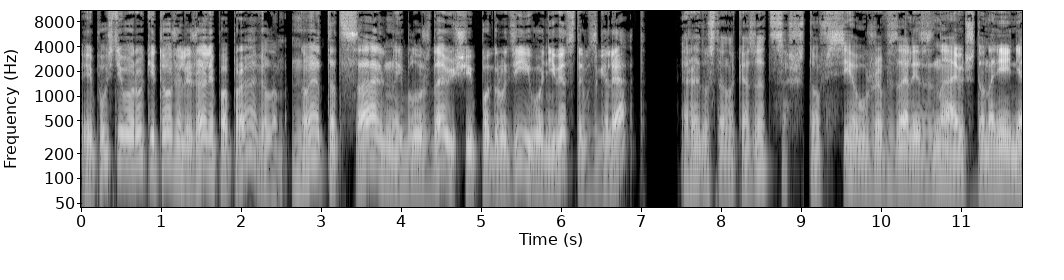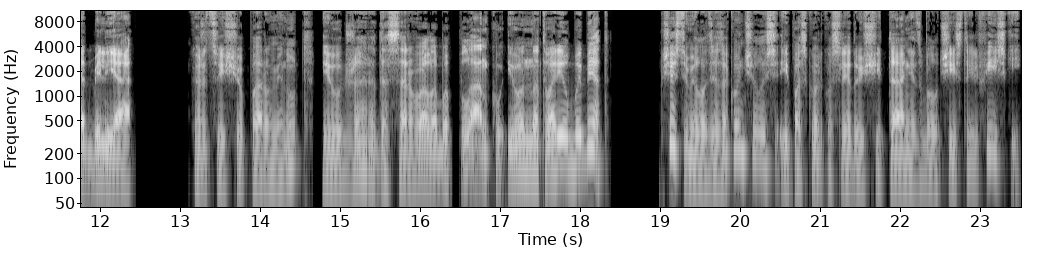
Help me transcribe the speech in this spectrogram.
И пусть его руки тоже лежали по правилам, но этот сальный, блуждающий по груди его невесты взгляд... Реду стало казаться, что все уже в зале знают, что на ней нет белья. Кажется, еще пару минут, и у Джареда сорвало бы планку, и он натворил бы бед. К счастью, мелодия закончилась, и поскольку следующий танец был чисто эльфийский,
